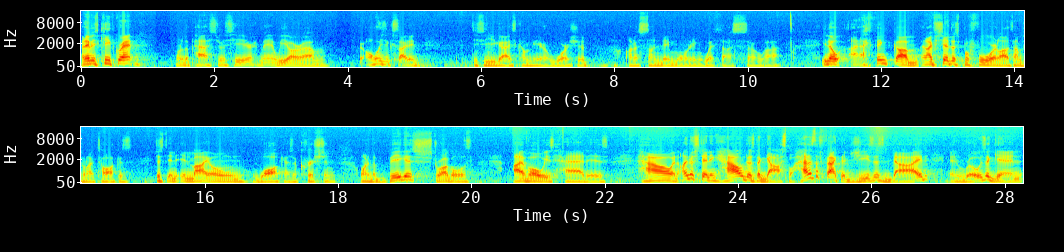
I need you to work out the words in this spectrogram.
My name is Keith Grant, one of the pastors here. Man, we are um, we're always excited to see you guys come here and worship on a Sunday morning with us. So, uh, you know, I, I think, um, and I've shared this before, and a lot of times when I talk, is just in, in my own walk as a Christian, one of the biggest struggles I've always had is how, and understanding how does the gospel, how does the fact that Jesus died and rose again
